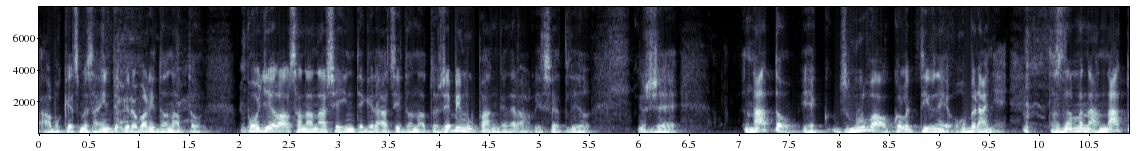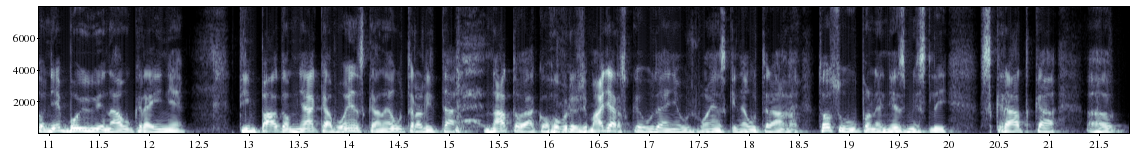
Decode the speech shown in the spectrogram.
alebo keď sme sa integrovali do NATO, podielal sa na našej integrácii do NATO, že by mu pán generál vysvetlil, že NATO je zmluva o kolektívnej obrane. To znamená, NATO nebojuje na Ukrajine, tým pádom nejaká vojenská neutralita, NATO, ako hovoril, že Maďarsko je údajne už vojensky neutrálne, to sú úplne nezmysly. Skrátka, e,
